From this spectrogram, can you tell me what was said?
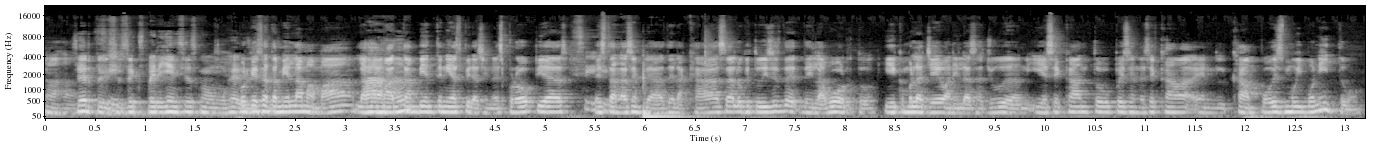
Ajá. ¿cierto? Y Sí. sus experiencias como mujeres. Porque está también la mamá, la mamá también tenía aspiraciones propias, Sí. están las empleadas de la casa, lo que tú dices de- del aborto y cómo las llevan y las ayudan y ese canto pues en ese ca- en el campo es muy bonito,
